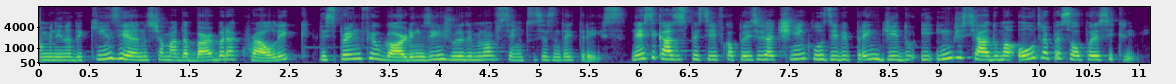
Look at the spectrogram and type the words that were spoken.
uma menina de 15 anos chamada Barbara Crowlick, de Springfield Gardens, em julho de 1963. Nesse caso específico, a polícia já tinha inclusive prendido e indiciado uma outra pessoa por esse crime.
